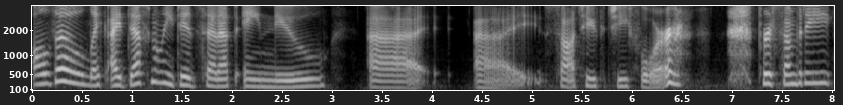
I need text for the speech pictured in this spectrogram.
although, like I definitely did set up a new uh, uh, Sawtooth G4 for somebody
